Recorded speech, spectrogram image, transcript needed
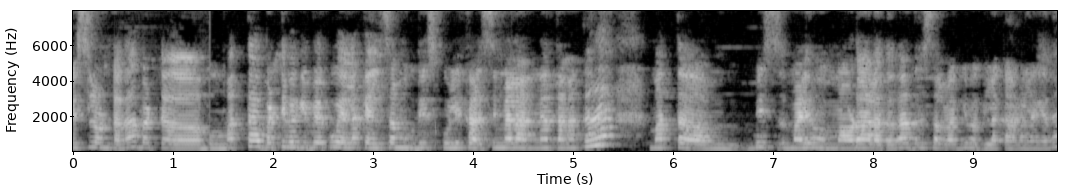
ಬಿಸಿಲು ಉಂಟದ ಬಟ್ ಮತ್ತೆ ಬಟ್ಟೆ ಒಗಿಬೇಕು, ಎಲ್ಲ ಕೆಲಸ ಮುಗ್ದು ಸ್ಕೂಲಿಗೆ ಕಳ್ಸಿದ ಮೇಲೆ ಅನ್ನೋ ತನಕ ಮತ್ತು, ಬಿಸ್, ಮಳೆ ಮಾಡೋ ಆಲತ್ತದ ಅದ್ರ ಸಲುವಾಗಿ ಒಗಿಲಕ್ಕಾಗಲಾಗ್ಯದ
